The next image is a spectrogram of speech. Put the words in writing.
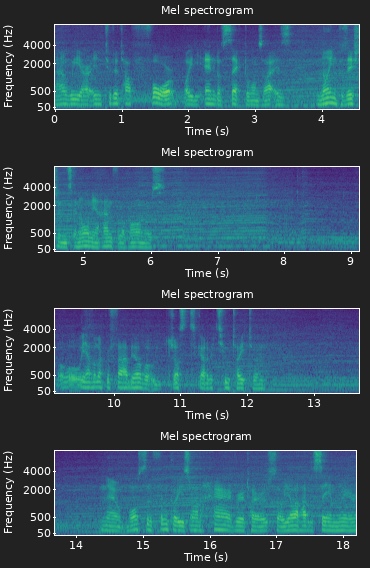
And we are into the top four by the end of Sector 1, so that is nine positions and only a handful of corners. Oh, we have a look at Fabio, but we just got a bit too tight to him. Now, most of the front guys are on hard rear tyres, so you all have the same rear.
